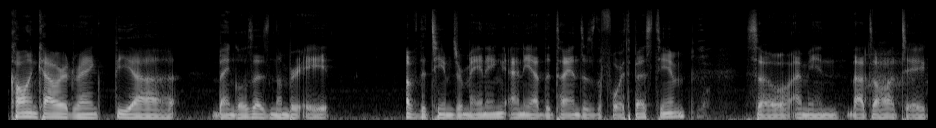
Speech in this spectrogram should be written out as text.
Colin Cowherd ranked the uh, Bengals as number eight of the teams remaining, and he had the Titans as the fourth best team. So, I mean, that's a hot take.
